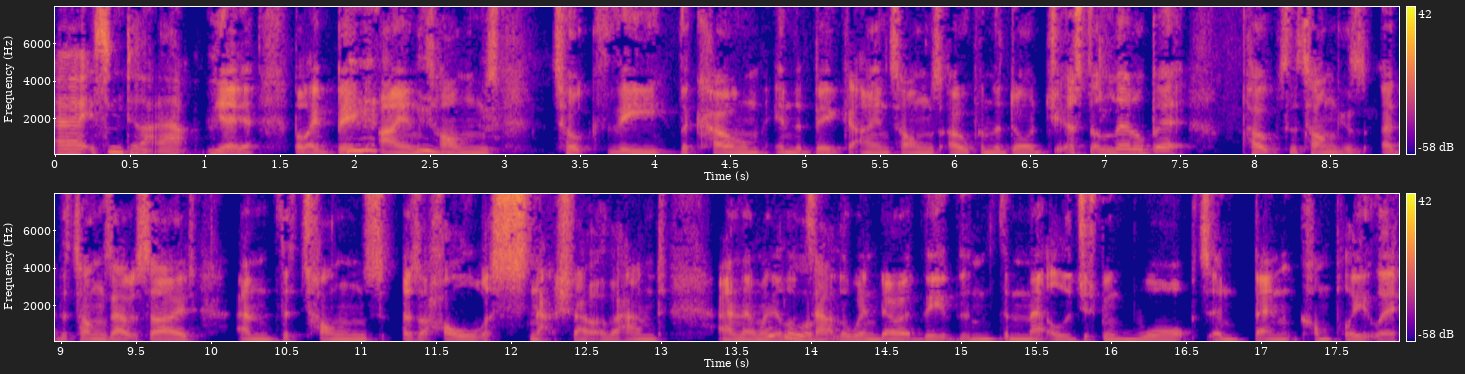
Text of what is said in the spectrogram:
Uh, it's something like that. Yeah, yeah. But like big iron tongs, took the the comb in the big iron tongs, opened the door just a little bit, poked the tongs at the tongs outside, and the tongs as a whole were snatched out of her hand. And then when they looked out the window, the, the the metal had just been warped and bent completely.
